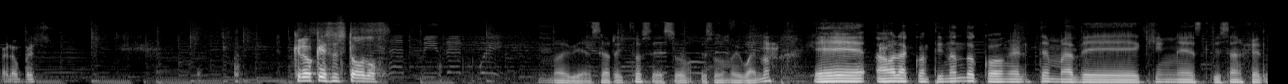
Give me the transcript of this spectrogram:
Pero pues creo que eso es todo. Muy bien, Cerritos, eso, eso es muy bueno. Eh, ahora, continuando con el tema de quién es Luis Ángel.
